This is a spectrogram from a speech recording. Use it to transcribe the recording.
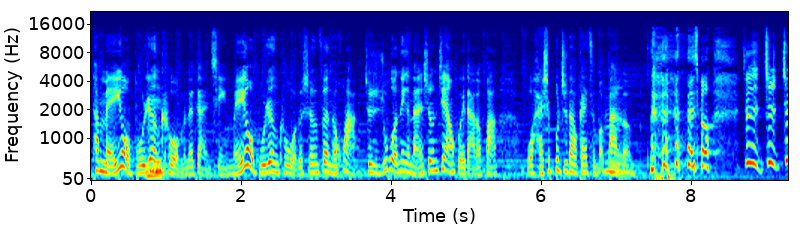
他没有不认可我们的感情，没有不认可我的身份的话，就是如果那个男生这样回答的话，我还是不知道该怎么办了。就就是就就。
